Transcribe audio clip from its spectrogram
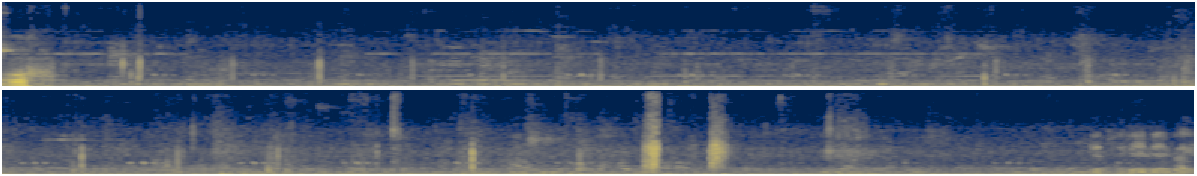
ওহ। এটাই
